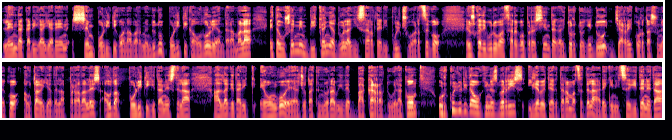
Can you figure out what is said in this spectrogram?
lehendakari gaiaren zen politikoa nabarmendu du politika odolean daramala eta usaimen bikaina duela gizarteari pultsu hartzeko. Euskadi buru batzarreko presidenteak aitortu egin du jarraikortasuneko hautagaia dela Pradales, hau da politikitan ez dela aldaketarik egongo EAJak norabide bakar bakarra duelako, urkulluri dagokinez berriz, hilabeteak daramatzetela arekin hitz egiten eta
